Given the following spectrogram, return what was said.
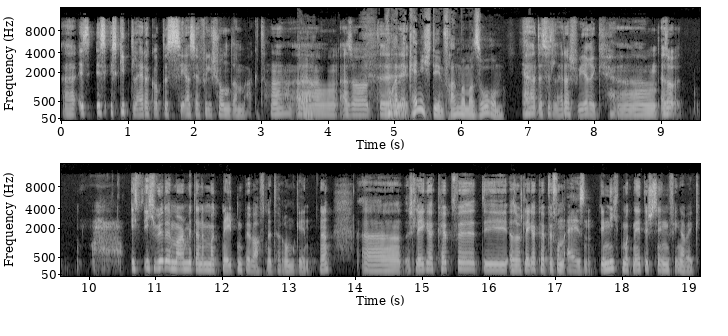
äh, es, es, es gibt leider Gottes sehr, sehr viel Schund am Markt. Ne? Ah, ja. äh, also Woran erkenne ich den? Fragen wir mal so rum. Ja, das ist leider schwierig. Äh, also ich, ich würde mal mit einem Magneten bewaffnet herumgehen. Ne? Äh, Schlägerköpfe, die, also Schlägerköpfe von Eisen, die nicht magnetisch sind, Finger weg.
